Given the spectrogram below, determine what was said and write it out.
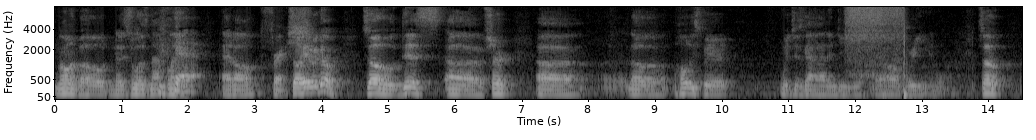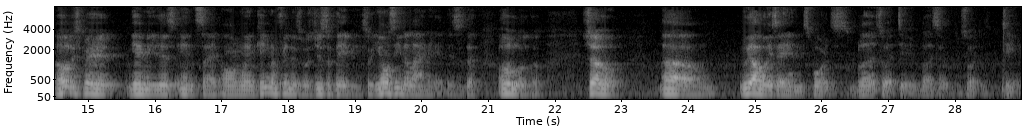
lo and behold, this was not planned. at all. Fresh. So here we go. So this uh, shirt, uh, the Holy Spirit, which is God and Jesus, they're all three in one. So the Holy Spirit gave me this insight on when Kingdom Fitness was just a baby. So you don't see the line here. This is the old logo. So um, we always say in sports, blood, sweat, tears, blood, sweat, tears.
